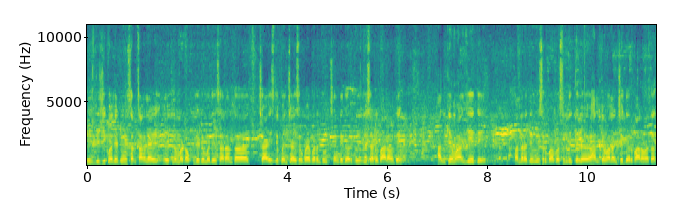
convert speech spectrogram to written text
बिजलीची क्वालिटीनुसार चांगल्या एक नंबर टॉप क्वालिटीमध्ये साधारणतः चाळीस ते पंचेचाळीस रुपयापर्यंत उच्चांकी दर बिजलीसाठी पाहायला होते. हलके माल जे येते पंधरा ते वीस रुपयापासून देखील हलक्या मालांचे दर पाहायला होतात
